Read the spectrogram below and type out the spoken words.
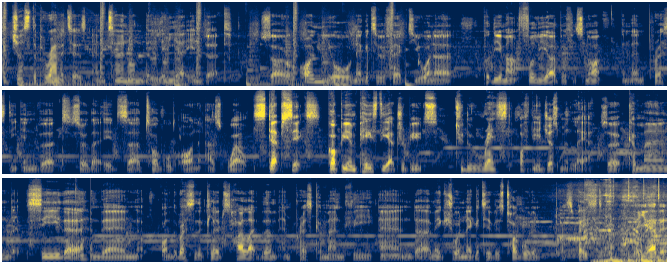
adjust the parameters and turn on the linear invert. So on your negative effect, you wanna put the amount fully up if it's not, and then press the invert so that it's uh, toggled on as well. Step 6. Copy and paste the attributes to the rest of the adjustment layer. So Command C there, and then on the rest of the clips, highlight them and press Command V and uh, make sure negative is toggled and press paste. There you have it.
